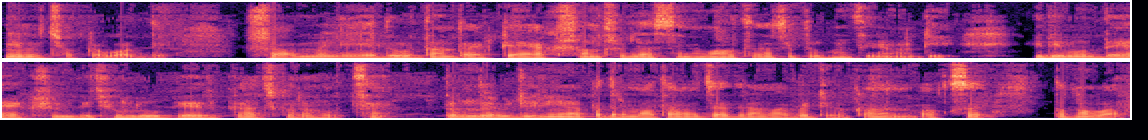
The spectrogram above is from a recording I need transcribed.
মিমি চক্রবর্তী। সব মিলিয়ে দুর্দান্ত একটি অ্যাকশন থ্রিলার সিনেমা হতে যাচ্ছে তুফান সিনেমাটি। ইতিমধ্যে অ্যাকশন কিছু লুকের কাজ করা হচ্ছে। তোমাদের ভিডিও নিয়ে আপনাদের মতামত চাইলে আমার ভিডিওর কমেন্ট বক্সে ধন্যবাদ।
